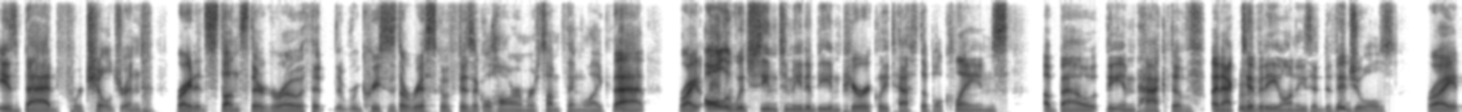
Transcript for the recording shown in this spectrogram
is bad for children right? It stunts their growth it, it increases the risk of physical harm or something like that right? All of which seem to me to be empirically testable claims about the impact of an activity on these individuals right?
